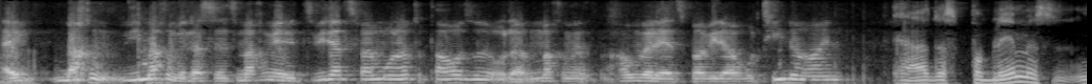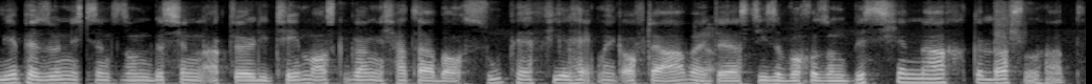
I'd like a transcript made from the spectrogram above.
Ey, machen, wie machen wir das jetzt? Machen wir jetzt wieder zwei Monate Pause oder machen wir, hauen wir jetzt mal wieder Routine rein? Ja, das Problem ist, mir persönlich sind so ein bisschen aktuell die Themen ausgegangen. Ich hatte aber auch super viel Hackmack auf der Arbeit, Ja. der es diese Woche so ein bisschen nachgelassen hat.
